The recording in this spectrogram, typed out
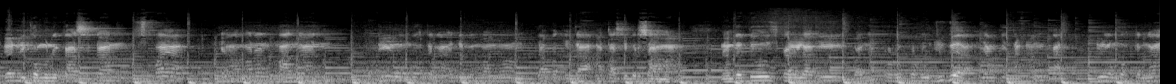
dan dikomunikasikan supaya keamanan pangan di Lombok Tengah ini memang dapat kita atasi bersama. Dan tentu sekali lagi banyak produk-produk juga yang kita angkat di Lombok Tengah.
